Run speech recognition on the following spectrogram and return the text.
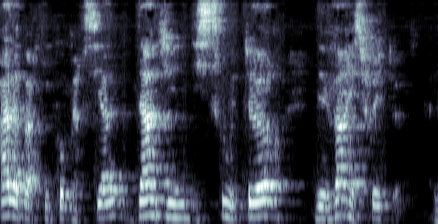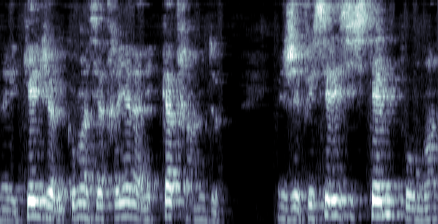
à la partie commerciale dans une distributeur des vins et spiritueux, dans lesquels j'avais commencé à travailler en l'année 82. J'ai fait les systèmes pour mon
